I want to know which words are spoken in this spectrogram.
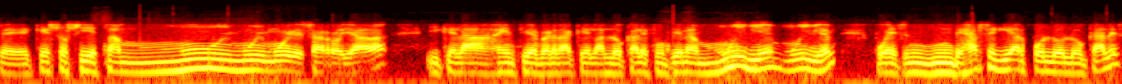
eh, que eso sí están muy, muy, muy desarrolladas y que las agencias, verdad que las locales funcionan muy bien, muy bien, pues mm, dejarse guiar por los locales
